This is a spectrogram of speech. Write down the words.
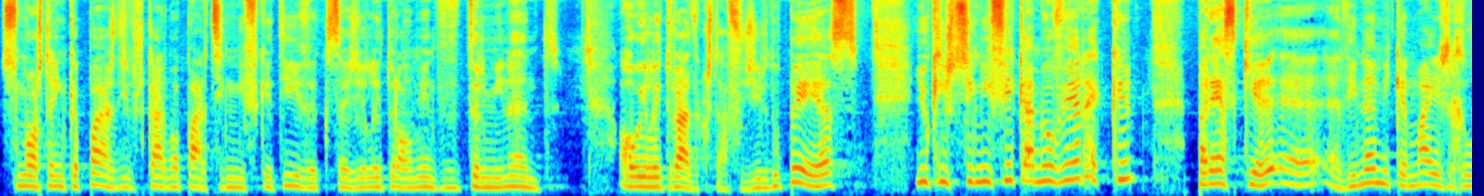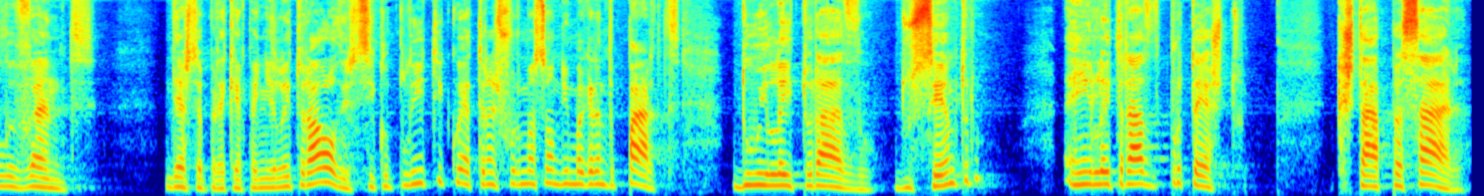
se mostra incapaz de ir buscar uma parte significativa que seja eleitoralmente determinante ao eleitorado que está a fugir do PS. E o que isto significa, a meu ver, é que parece que a, a dinâmica mais relevante desta pré-campanha eleitoral, deste ciclo político, é a transformação de uma grande parte do eleitorado do centro em eleitorado de protesto, que está a passar,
